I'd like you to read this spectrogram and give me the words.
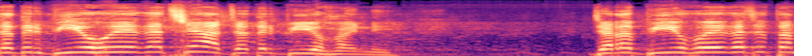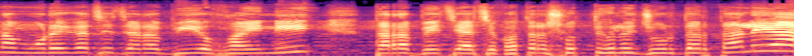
যাদের বিয়ে হয়ে গেছে আর যাদের বিয়ে হয়নি। যারা বিয়ে হয়ে গেছে, তারা মরে গেছে, যারা বিয়ে হয়নি, তারা বেঁচে আছে। কথাটা সত্যি হলে জোরদার তালিয়া।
